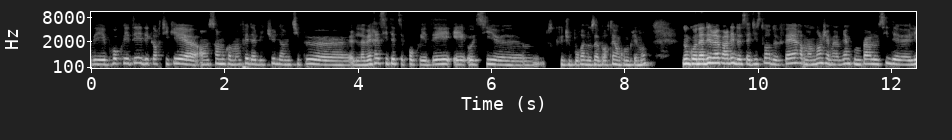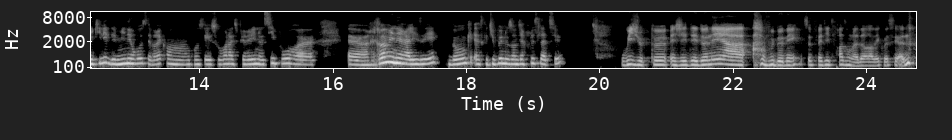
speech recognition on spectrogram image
des propriétés et décortiquer euh, ensemble, comme on fait d'habitude, un petit peu euh, la véracité de ces propriétés et aussi ce que tu pourras nous apporter en complément. Donc, on a déjà parlé de cette histoire de fer. Maintenant, j'aimerais bien qu'on parle aussi de l'équilibre des minéraux. C'est vrai qu'on conseille souvent la spiruline aussi pour reminéraliser. Donc, est-ce que tu peux nous en dire plus là-dessus? Oui, je peux. J'ai des données à, vous donner. Cette petite phrase, on l'adore avec Océane.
